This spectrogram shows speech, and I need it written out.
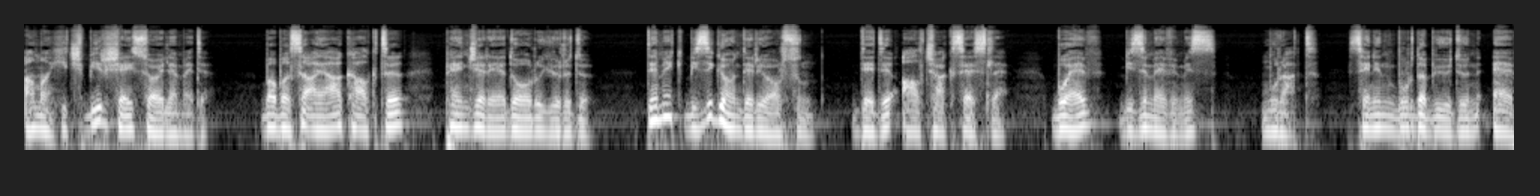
ama hiçbir şey söylemedi. Babası ayağa kalktı, pencereye doğru yürüdü. Demek bizi gönderiyorsun, dedi alçak sesle. Bu ev bizim evimiz. Murat, senin burada büyüdüğün ev.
